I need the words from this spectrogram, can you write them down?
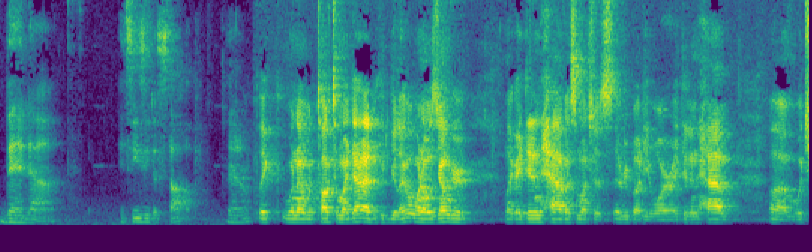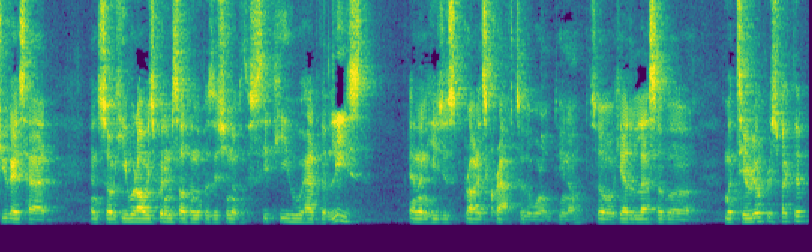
then uh, it's easy to stop. You know? Like when I would talk to my dad, he'd be like, "Oh, when I was younger, like I didn't have as much as everybody, or I didn't have um, what you guys had," and so he would always put himself in the position of he who had the least, and then he just brought his craft to the world. You know, so he had a less of a material perspective,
